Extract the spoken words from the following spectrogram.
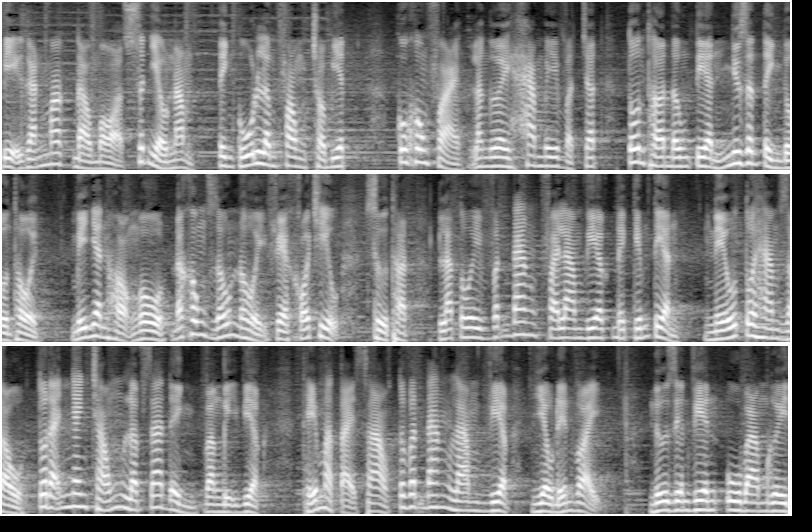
bị gắn mắc đào mỏ suốt nhiều năm, tình cũ Lâm Phong cho biết cô không phải là người ham mê vật chất, tôn thờ đồng tiền như dân tình đồn thổi. Mỹ nhân họ Ngô đã không giấu nổi vẻ khó chịu. Sự thật là tôi vẫn đang phải làm việc để kiếm tiền. Nếu tôi ham giàu, tôi đã nhanh chóng lập gia đình và nghỉ việc. Thế mà tại sao tôi vẫn đang làm việc nhiều đến vậy? Nữ diễn viên U30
